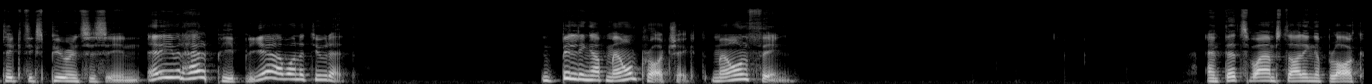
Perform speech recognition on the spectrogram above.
Take the experiences in and even help people. Yeah, I want to do that. building up my own project, my own thing. And that's why I'm starting a blog.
